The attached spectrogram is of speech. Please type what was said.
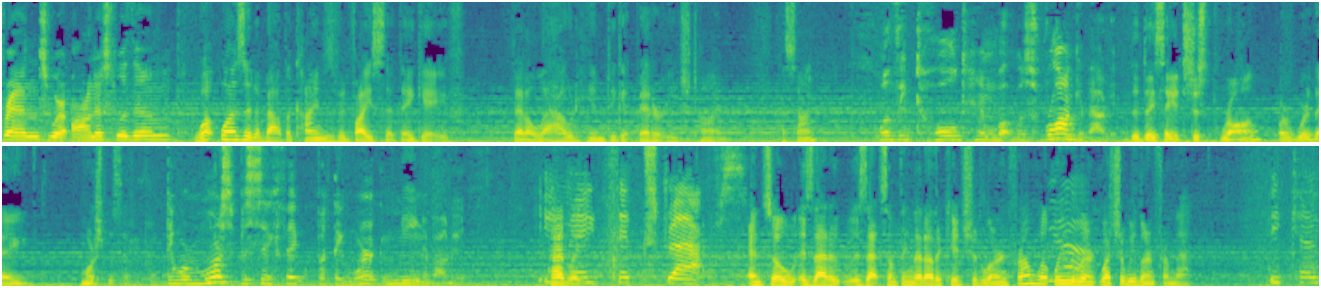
friends were honest with him. What was it about the kinds of advice that they gave that allowed him to get better each time? Hassan? Well, they told him what was wrong about it. Did they say it's just wrong, or were they more specific? They were more specific, but they weren't mean about it. Hadley. He made six drafts. And so, is that a, is that something that other kids should learn from? What yeah. we learn? What should we learn from that? We can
